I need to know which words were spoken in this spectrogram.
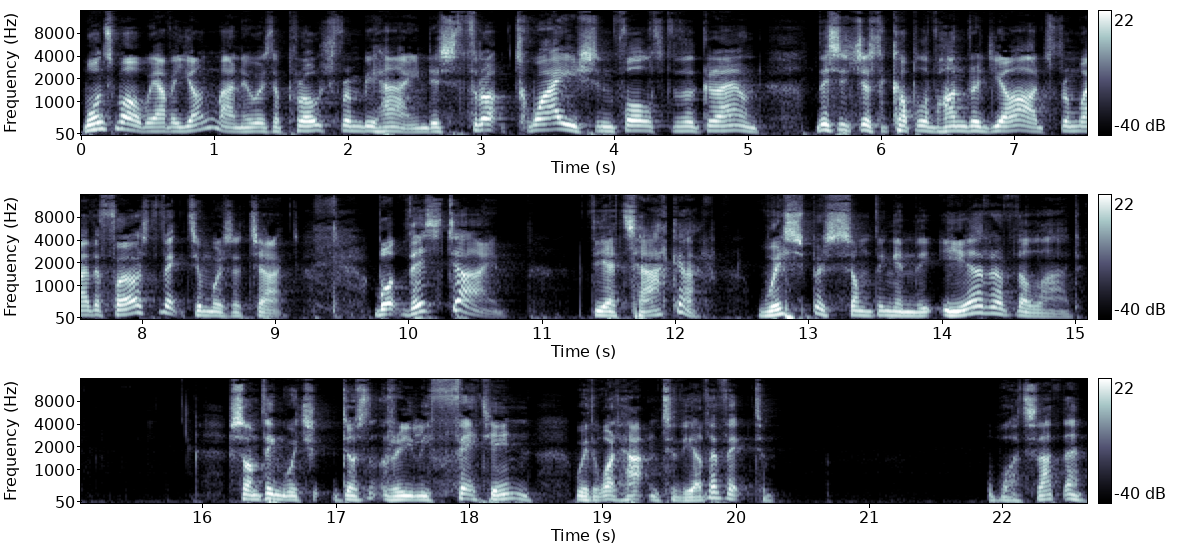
Once more, we have a young man who is approached from behind, is struck twice, and falls to the ground. This is just a couple of hundred yards from where the first victim was attacked. But this time, the attacker whispers something in the ear of the lad. Something which doesn't really fit in with what happened to the other victim. What's that then?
